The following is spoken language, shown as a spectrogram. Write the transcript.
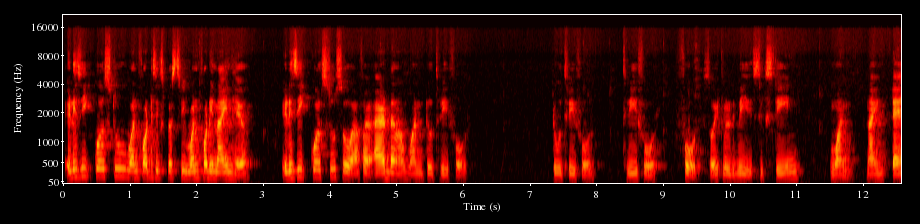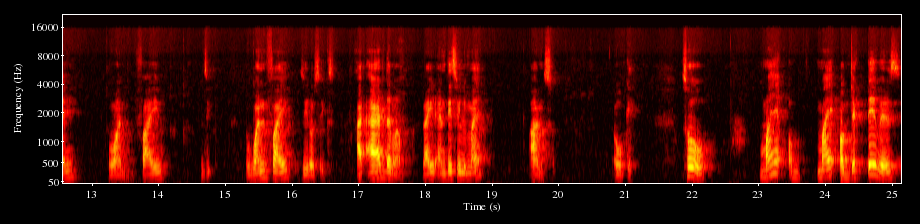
It is equals to 146 plus 3 149 here. It is equals to so if i add them up 1 2 3 4 2 3 4 3 4 4 so it will be 16 1 9 10 1 5 0, 1 5 0 6 i add them up right? And this will be my answer okay so my my objective is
